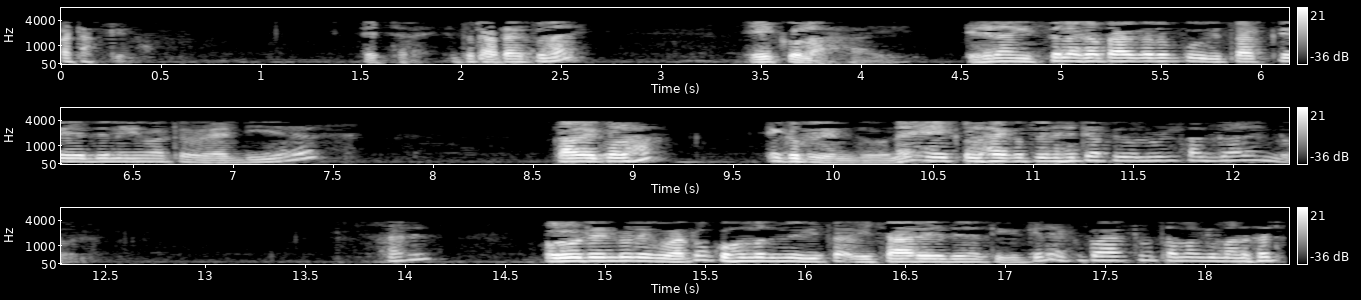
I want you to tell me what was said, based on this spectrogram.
අටක් එනවා. එච්චරයි. එතකොට 8යි 3යි 11යි. එහෙනම් ඉස්සෙල්ලා කතා කරපු විතක්කයේ යෙදෙන ඒවට වැඩිය තව 11 එකතු වෙන්න ඕනේ. ඒ 11 එකතු වෙන හැටි අපි ඔළුවට සක් ගාලා එන්න ඕනේ. හරිද? ඔළුවට එන්න ඕනේ වට කොහොමද මේ විචාරය දෙන ටික කියලා එකපාරටම තමන්ගේ මනසට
